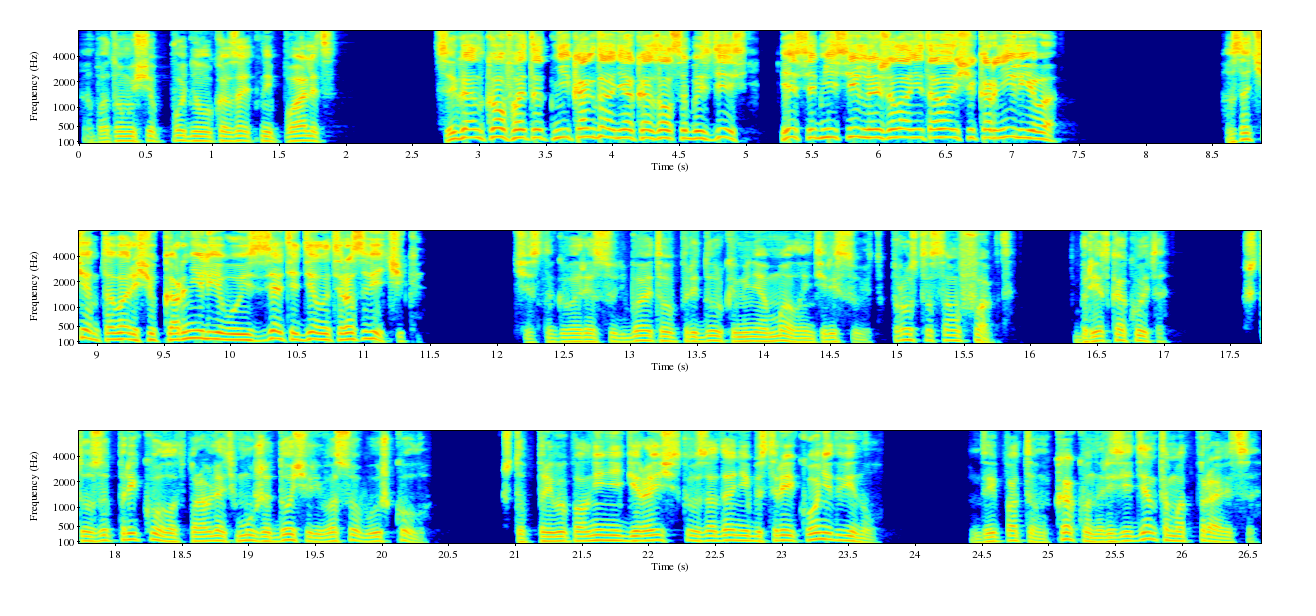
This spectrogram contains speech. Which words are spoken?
а потом еще поднял указательный палец. «Цыганков этот никогда не оказался бы здесь, если бы не сильное желание товарища Корнильева!» «А зачем товарищу Корнильеву из зятя делать разведчика?» Честно говоря, судьба этого придурка меня мало интересует. Просто сам факт. Бред какой-то. Что за прикол отправлять мужа дочери в особую школу? Чтоб при выполнении героического задания быстрее кони двинул? Да и потом, как он резидентом отправится,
